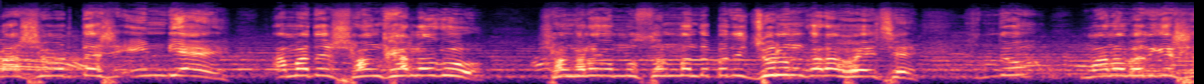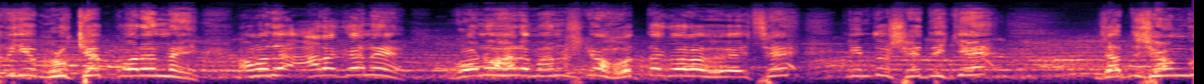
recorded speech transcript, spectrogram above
পার্শ্ববর্তী দেশ ইন্ডিয়ায় আমাদের সংখ্যালঘু সংখ্যালঘু মুসলমানদের প্রতি জুলুম করা হয়েছে, কিন্তু মানবাধিকার সেদিকে ভ্রুক্ষেপ করে নাই। আমাদের আরাকানে গণহারে মানুষকে হত্যা করা হয়েছে, কিন্তু সেদিকে জাতিসংঘ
